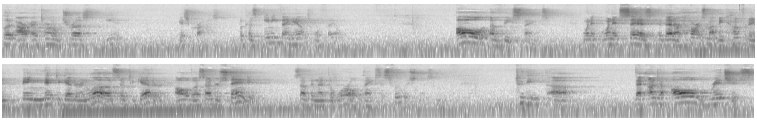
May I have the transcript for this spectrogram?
put our eternal trust in is Christ because anything else will fail. All of these things, when it, when it says that our hearts might be comforted, being knit together in love, so together, all of us understanding something that the world thinks is foolishness. To the, uh, that unto all riches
